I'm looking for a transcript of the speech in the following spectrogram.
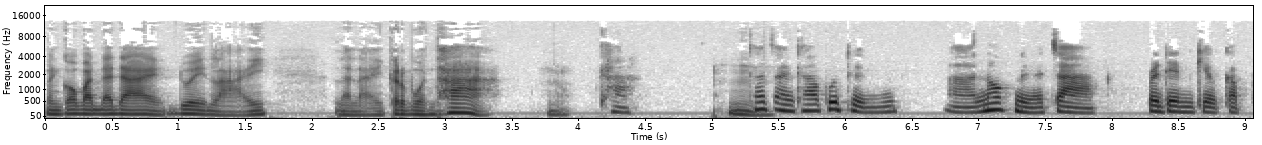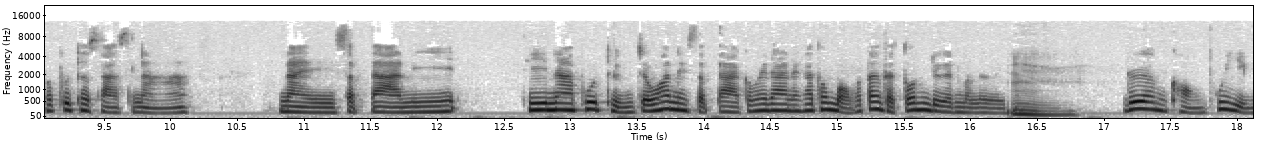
มันก็วัดได้ได้ด้วยหลายหลายๆ กระบวนท่าค่ะถ้าอาจารย์คะพูดถึงอนอกเหนือจากประเด็นเกี่ยวกับพระพุทธศาสนา ในสัปดาห์นี้ที่น่าพูดถึงจะว่าในสัปดาห์ก็ไม่ได้นะคะ ต้องบอกว่าตั้งแต่ต้นเดือนมาเลยเรื่องของผู้หญิง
